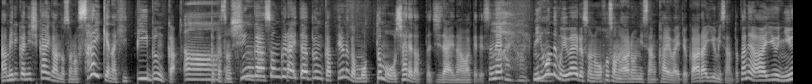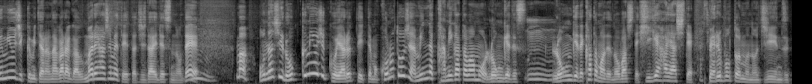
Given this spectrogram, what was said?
アメリカ西海岸のそのサイケなヒッピー文化とかそのシンガーソングライター文化っていうのが最もおしゃれだった時代なわけですね。はいはい、日本でもいわゆるその細野晴臣さん界隈というか荒井由実さんとかねああいうニューミュージックみたいな流れが生まれ始めていた時代ですので。うんまあ、同じロックミュージックをやるって言ってもこの当時はみんな髪型はもうロン毛です、うん、ロン毛で肩まで伸ばしてひげ生やしてベルボトムのジーンズ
